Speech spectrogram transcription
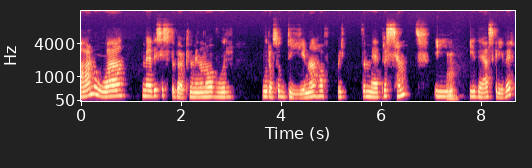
er noe med de siste bøkene mine nå, hvor, hvor også dyrene har blitt mer present i, Mm. i det jeg skriver.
